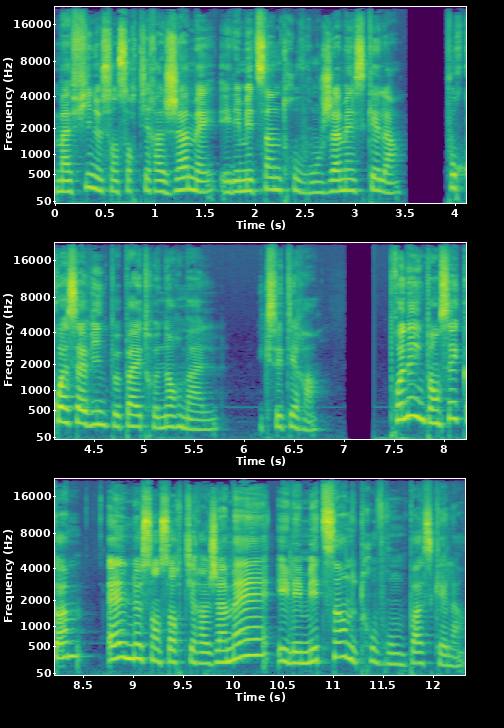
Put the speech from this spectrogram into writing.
ma fille ne s'en sortira jamais et les médecins ne trouveront jamais ce qu'elle a, pourquoi sa vie ne peut pas être normale, etc. Prenez une pensée comme elle ne s'en sortira jamais et les médecins ne trouveront pas ce qu'elle a.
